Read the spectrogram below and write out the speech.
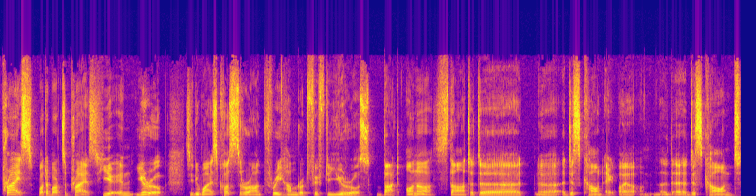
Price. What about the price? Here in Europe, the device costs around 350 euros, but Honor started a, a discount a, a discount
